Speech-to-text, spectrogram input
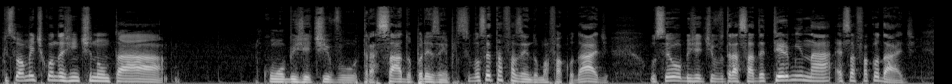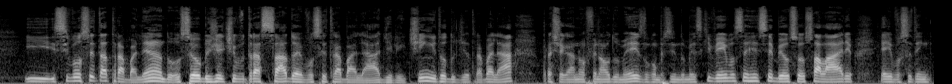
Principalmente quando a gente não tá com um objetivo traçado, por exemplo, se você está fazendo uma faculdade, o seu objetivo traçado é terminar essa faculdade. E se você está trabalhando, o seu objetivo traçado é você trabalhar direitinho todo dia trabalhar para chegar no final do mês, no começo do mês que vem, você receber o seu salário e aí você tem que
